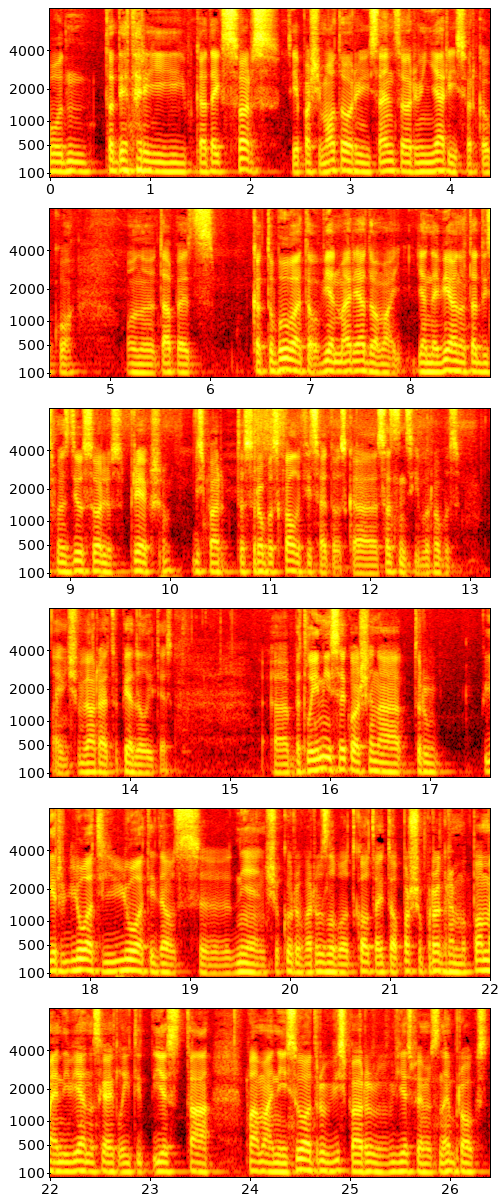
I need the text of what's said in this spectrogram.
Un tad ir arī teikt, svars. Tie paši motori, sensori, viņi arī sver kaut ko. Un uh, tāpēc, kad tu būvē, tev vienmēr jādomā, ja nevienu, tad vismaz divus soļus uz priekšu. Vispār tas robots kvalificētos kā sacensību robots, lai viņš varētu piedalīties. Uh, bet līnijas sekošanā tur ir ļoti, ļoti daudz uh, nianšu, kuru var uzlabot kaut vai to pašu programmu. Pamainīt vienu skaitlīti, ja tā pamainīs otru, vispār iespējams nebrauks.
